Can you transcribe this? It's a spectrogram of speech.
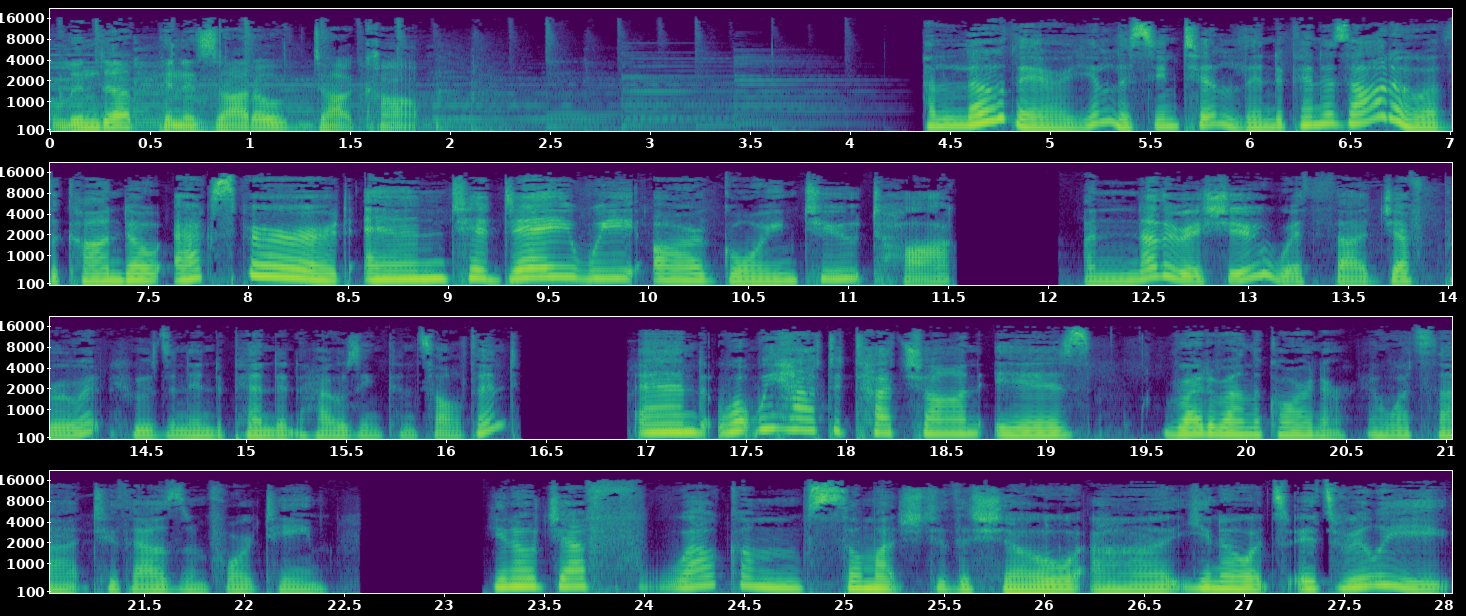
lindapinizzotto.com. Hello there. You're listening to Linda Pinizzotto of the Condo Expert. And today we are going to talk another issue with uh, Jeff Brewitt, who's an independent housing consultant. And what we have to touch on is right around the corner. And what's that? 2014. You know, Jeff, welcome so much to the show. Uh, you know, it's it's really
